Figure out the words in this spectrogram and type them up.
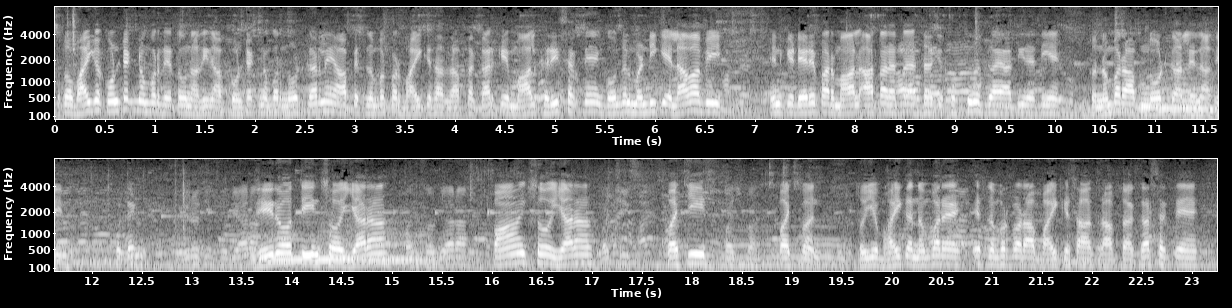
तो भाई का कॉन्टैक्ट नंबर देता हूँ नादिन आप कॉन्टैक्ट नंबर नोट कर लें, आप इस नंबर पर भाई के साथ रब्ता करके माल खरीद सकते हैं। गोंदल मंडी के अलावा भी इनके डेरे पर माल आता रहता है तरह की खूबसूरत गाय आती रहती हैं। तो नंबर आप नोट कर लें नादिन ज़ीरो तीन सौ ग्यारह, पाँच सौ ग्यारह, पच्चीस, पचपन। तो ये भाई का नंबर है, इस नंबर पर आप भाई के साथ रबता कर सकते हैं।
